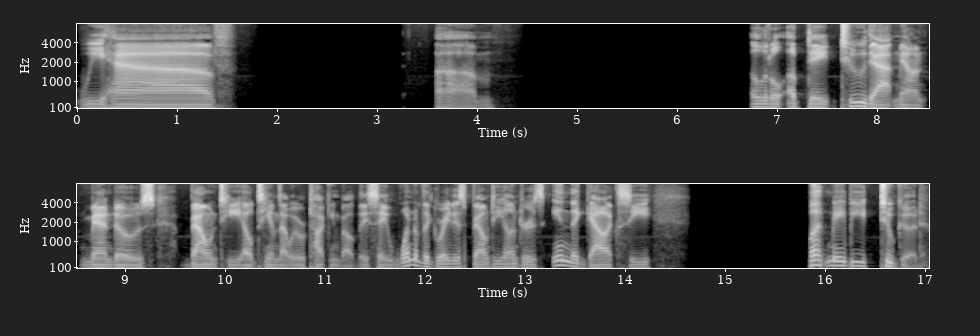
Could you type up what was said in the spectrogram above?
we have um, a little update to that Mando's bounty LTM that we were talking about. They say one of the greatest bounty hunters in the galaxy, but maybe too good.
